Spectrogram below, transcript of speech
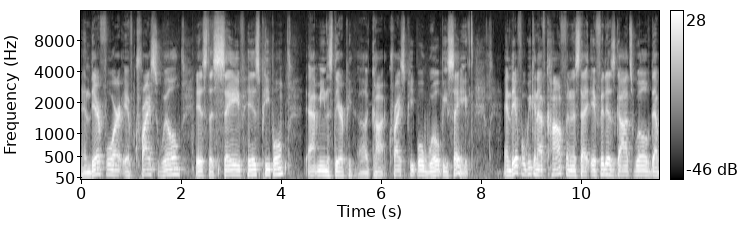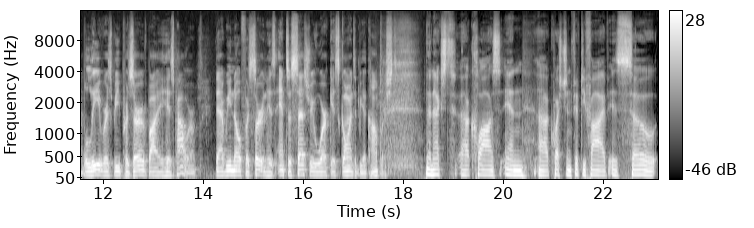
And therefore, if Christ's will is to save his people, that means their uh, Christ's people will be saved. And therefore, we can have confidence that if it is God's will that believers be preserved by his power, that we know for certain his intercessory work is going to be accomplished. The next uh, clause in uh, question 55 is so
